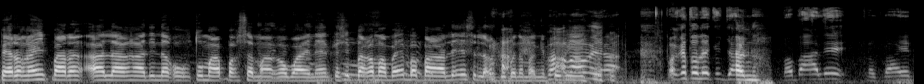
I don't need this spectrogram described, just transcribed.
Pero ngayon parang ala nga din ako tumapak sa mga kawain na yan. Kasi baka mamaya babali, sila ko ba naman yung Baka tumi. mamaya, pagkatuloy ko dyan, mabali, magbayad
